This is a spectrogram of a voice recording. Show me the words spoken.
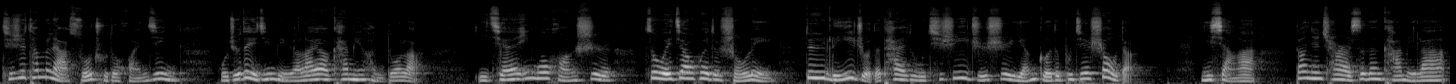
其实他们俩所处的环境，我觉得已经比原来要开明很多了。以前英国皇室作为教会的首领，对于离异者的态度其实一直是严格的不接受的。你想啊，当年查尔斯跟卡米拉，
